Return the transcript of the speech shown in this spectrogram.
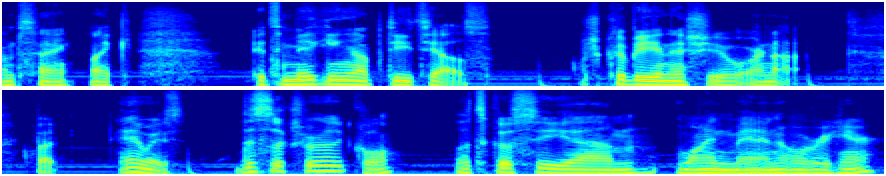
I'm saying. Like, it's making up details, which could be an issue or not. But anyways, this looks really cool. Let's go see um, Wine Man over here.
